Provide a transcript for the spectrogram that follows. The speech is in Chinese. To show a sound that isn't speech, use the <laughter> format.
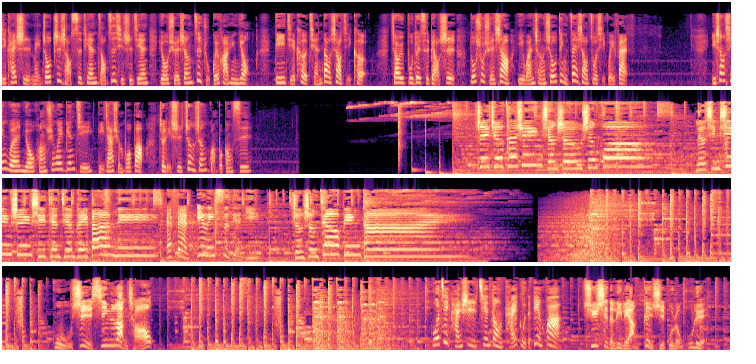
即开始每周至少四天早自习时间由学生自主规划运用，第一节课前到校即可。教育部对此表示，多数学校已完成修订在校作息规范。以上新闻由黄勋威编辑，李嘉璇播报。这里是正声广播公司。追求资讯，享受生活。流星星讯息，天天陪伴你。FM 一零四点一，正声调平台。股市新浪潮，国际盘势牵动台股的变化，趋势的力量更是不容忽略。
